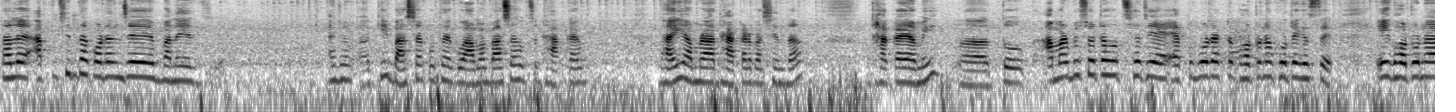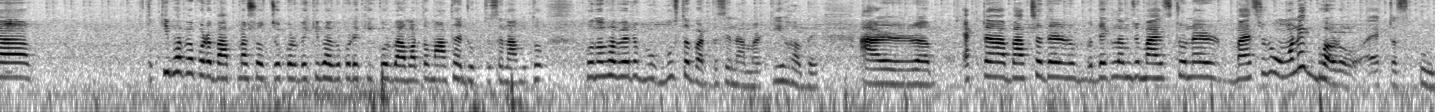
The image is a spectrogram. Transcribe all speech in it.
তাহলে আপনি চিন্তা করেন যে মানে একজন, কি বাসা কোথায় গো? আমার বাসা হচ্ছে ঢাকায়। ভাই, আমরা ঢাকার বাসিন্দা। ঢাকায় আমি। তো আমার বিষয়টা হচ্ছে যে, এত বড় একটা ঘটনা ঘটে গেছে। এই ঘটনা কীভাবে করে বাপ মা সহ্য করবে, কীভাবে করে কি করবে, আমার তো মাথায় ঢুকতেছে না, আমি তো কোনোভাবে এটা বুঝতে পারতেছি না আমার কি হবে। আর একটা বাচ্চাদের দেখলাম যে মাইলস্টোনের মাইলস্টোন অনেক বড় একটা স্কুল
